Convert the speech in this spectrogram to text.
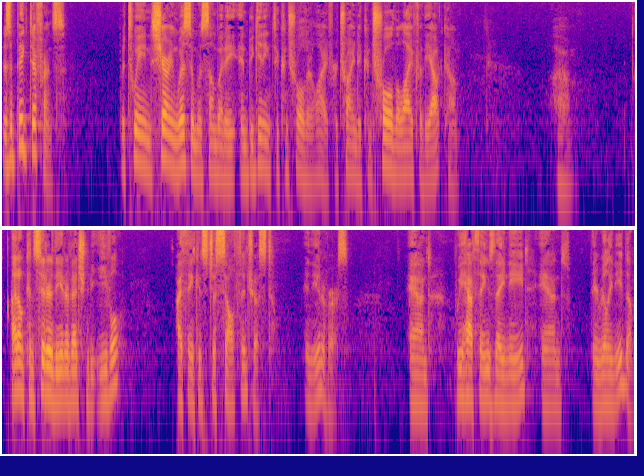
There's a big difference between sharing wisdom with somebody and beginning to control their life or trying to control the life or the outcome. Um, I don't consider the intervention to be evil. I think it's just self interest in the universe. And we have things they need, and they really need them.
